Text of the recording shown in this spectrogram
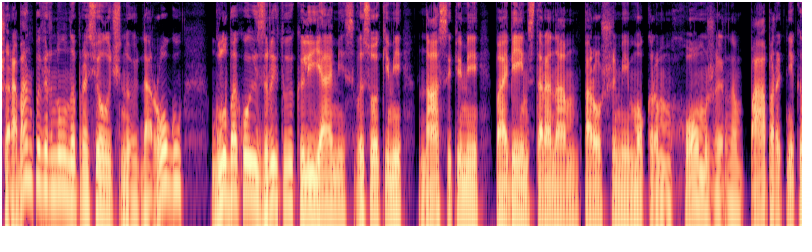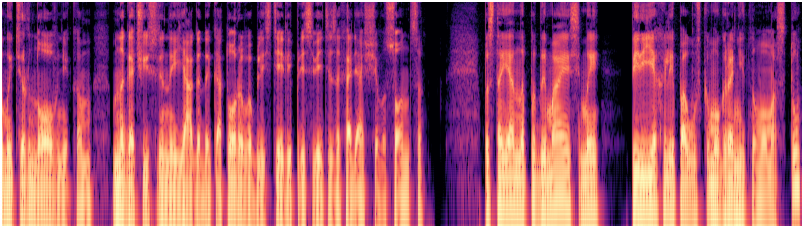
Шарабан повернул на проселочную дорогу, глубоко изрытую колеями с высокими насыпями по обеим сторонам, поросшими мокрым мхом, жирным папоротником и терновником, многочисленные ягоды которого блестели при свете заходящего солнца. Постоянно подымаясь, мы переехали по узкому гранитному мосту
